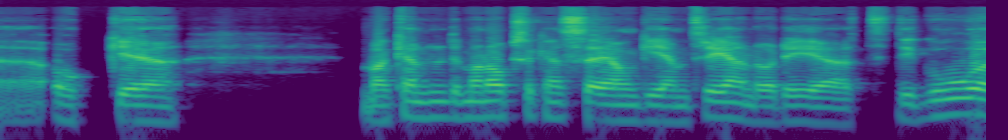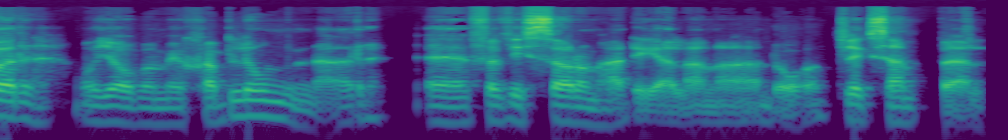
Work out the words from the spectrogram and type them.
eh och eh, man kan, det man också kan säga om GM3 då det är att det går att jobba med schabloner för vissa av de här delarna då, till exempel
